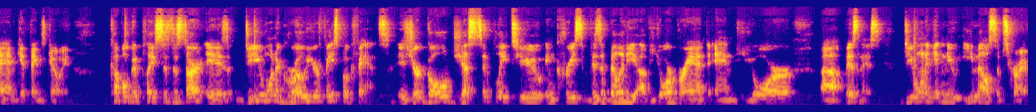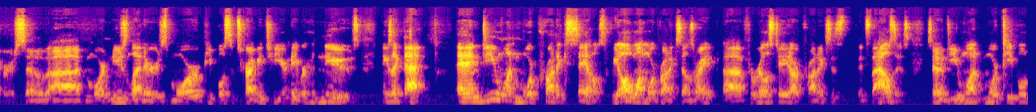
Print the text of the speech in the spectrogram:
and get things going couple good places to start is do you want to grow your Facebook fans? Is your goal just simply to increase visibility of your brand and your uh, business? Do you want to get new email subscribers? So, uh, more newsletters, more people subscribing to your neighborhood news, things like that. And do you want more product sales? We all want more product sales, right? Uh, for real estate, our products is it's the houses. So, do you want more people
